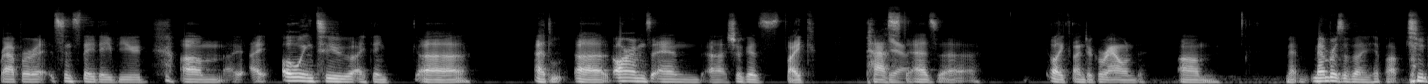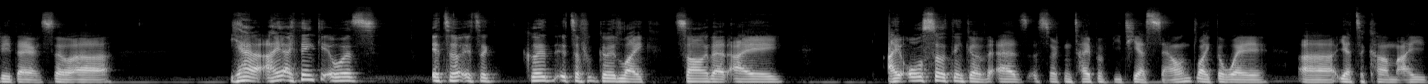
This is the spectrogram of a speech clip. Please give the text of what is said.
rapper since they debuted um i, I owing to i think uh at uh RM's and uh Suga's like past Yeah. as a like underground um me- members of the hip hop community there. So uh, yeah, I, I think it was it's a it's a good it's a good like song that I I also think of as a certain type of BTS sound, like the way uh, Yet to Come. I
